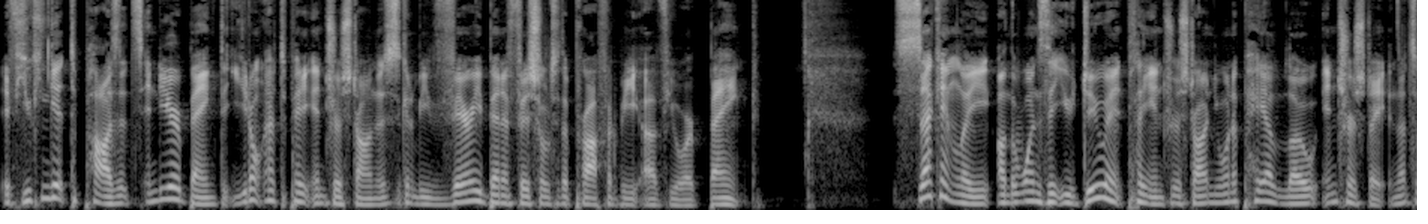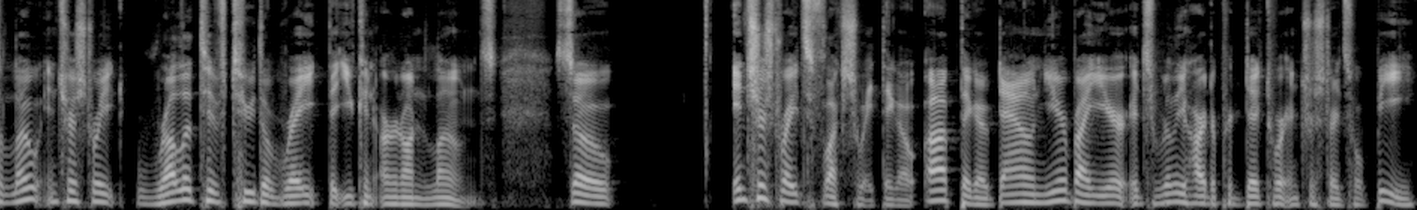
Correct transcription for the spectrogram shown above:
if you can get deposits into your bank that you don't have to pay interest on, this is going to be very beneficial to the profitability of your bank. Secondly, on the ones that you do pay interest on, you want to pay a low interest rate, and that's a low interest rate relative to the rate that you can earn on loans. So, interest rates fluctuate. They go up, they go down year by year. It's really hard to predict where interest rates will be.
